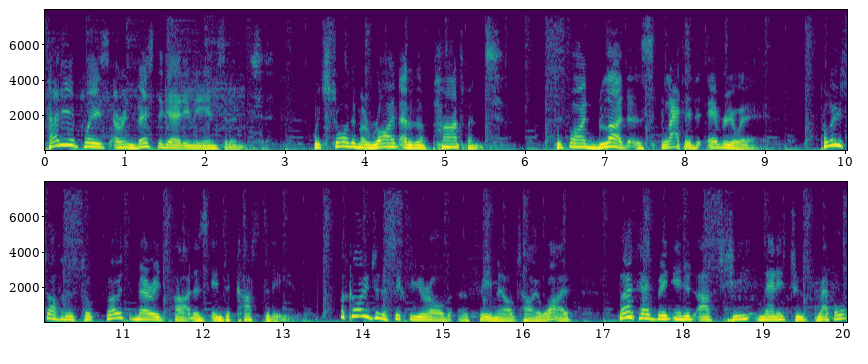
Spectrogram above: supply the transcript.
Pattaya police are investigating the incident, which saw them arrive at an apartment to find blood splattered everywhere. Police officers took both married partners into custody. According to the 60 year old uh, female Thai wife, both had been injured after she managed to grapple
